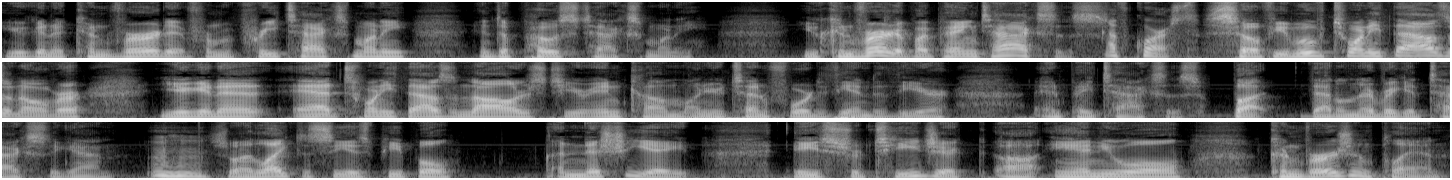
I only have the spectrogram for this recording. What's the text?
You're going to convert it from a pre-tax money into post-tax money you convert it by paying taxes. Of course. So if you move twenty thousand over, you're going to add twenty thousand dollars to your income on your ten forty at the end of the year and pay taxes. But that'll never get taxed again. Mm-hmm. So I'd like to see as people initiate a strategic uh, annual conversion plan.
